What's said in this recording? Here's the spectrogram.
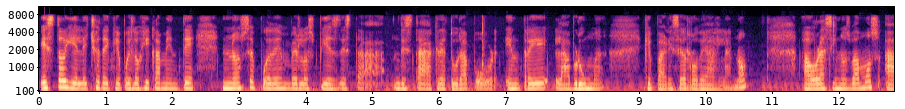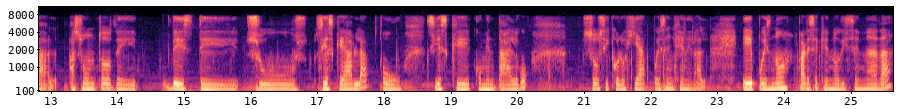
Esto y el hecho de que pues lógicamente no se pueden ver los pies de esta, de esta criatura por entre la bruma que parece rodearla, ¿no? Ahora si nos vamos al asunto de de este sus si es que habla o si es que comenta algo su psicología pues en general eh, pues no parece que no dice nada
